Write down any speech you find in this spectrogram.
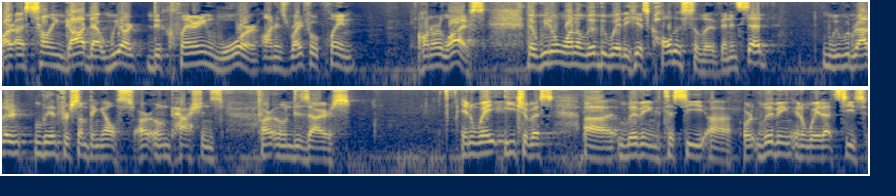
are us telling God that we are declaring war on his rightful claim on our lives. That we don't want to live the way that He has called us to live. And instead, we would rather live for something else our own passions, our own desires. In a way, each of us uh, living to see, uh, or living in a way that sees,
